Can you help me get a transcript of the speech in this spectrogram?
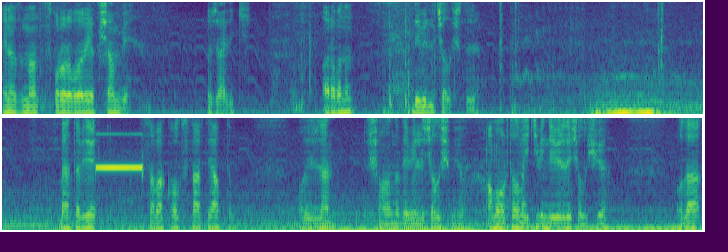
En azından spor arabalara yakışan bir özellik. Arabanın devirli çalıştığı. Ben tabii sabah cold start'ı yaptım. O yüzden şu anda devirli çalışmıyor. Ama ortalama 2000 devirde çalışıyor. O da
